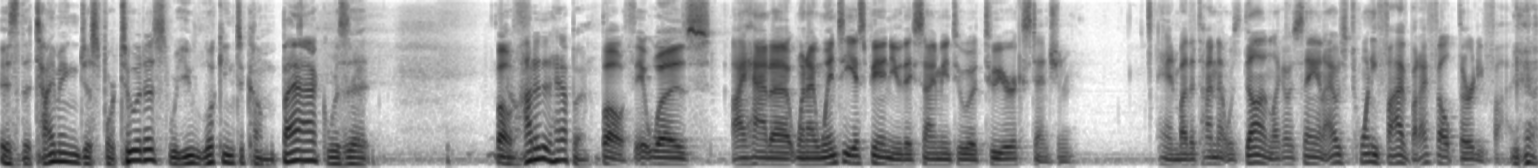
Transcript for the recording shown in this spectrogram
is the timing just fortuitous? Were you looking to come back? Was it? you know, Both. how did it happen? Both. It was I had a when I went to ESPNU, they signed me to a two year extension, and by the time that was done, like I was saying, I was 25, but I felt 35. Yeah.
